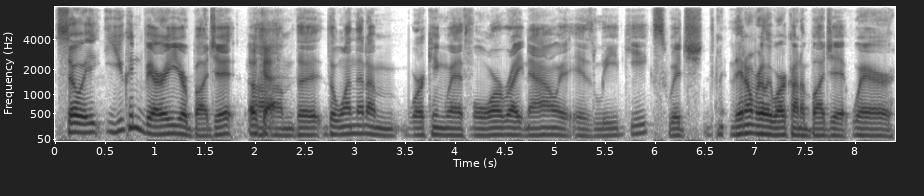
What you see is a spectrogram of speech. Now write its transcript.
So it, you can vary your budget. Okay. Um, the the one that I'm working with more right now is Lead Geeks, which they don't really work on a budget where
